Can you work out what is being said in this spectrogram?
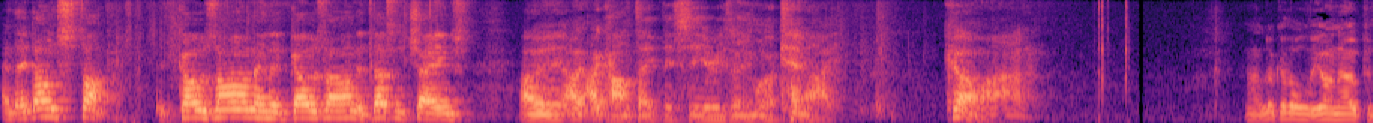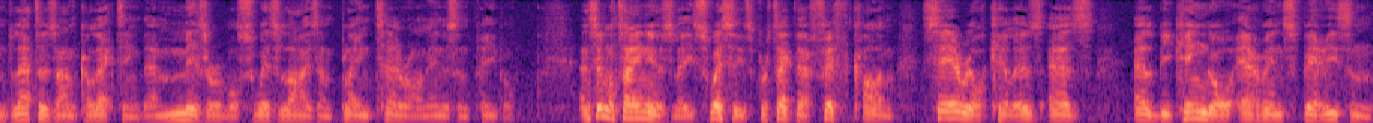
And they don't stop. It goes on and it goes on, it doesn't change. I mean, I, I can't take this series anymore, can I? Come on. Now look at all the unopened letters I'm collecting. They're miserable Swiss lies and plain terror on innocent people. And simultaneously, Swissies protect their fifth column serial killers as El Vikingo Erwin Sperisen.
